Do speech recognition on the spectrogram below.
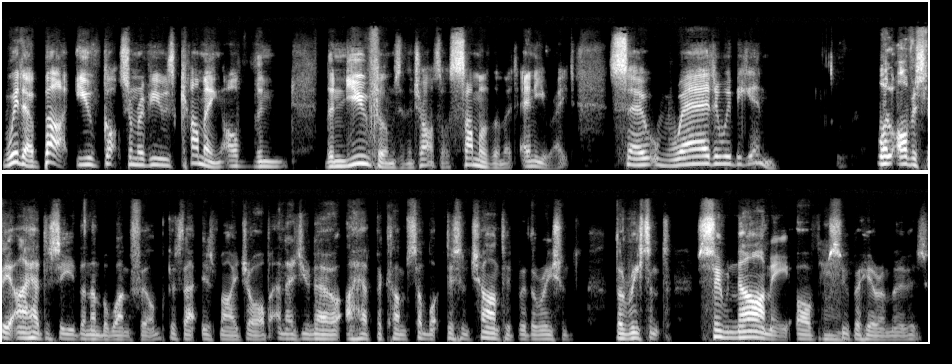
Widow. But you've got some reviews coming of the the new films in the charts, or some of them at any rate. So where do we begin? Well, obviously, I had to see the number one film because that is my job. And as you know, I have become somewhat disenchanted with the recent the recent tsunami of Hmm. superhero movies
